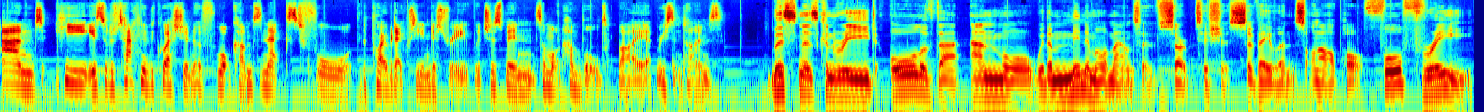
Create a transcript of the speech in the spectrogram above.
And he is sort of tackling the question of what comes next for the private equity industry, which has been somewhat humbled by recent times. Listeners can read all of that and more with a minimal amount of surreptitious surveillance on our part for free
